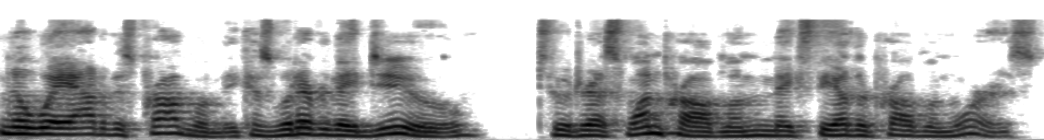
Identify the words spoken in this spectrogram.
no way out of this problem because whatever they do to address one problem makes the other problem worse.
